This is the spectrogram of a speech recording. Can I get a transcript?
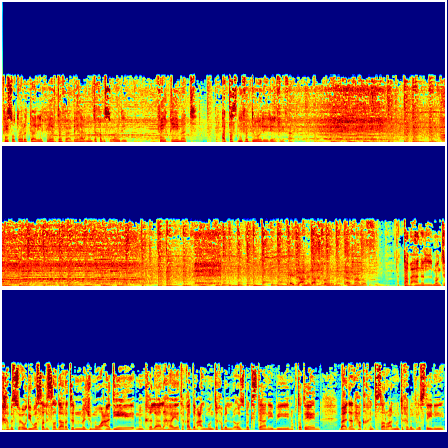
في سطور التاريخ يرتفع بها المنتخب السعودي في قيمة التصنيف الدولي للفيفا. ادعم الاخضر أمام الصين. طبعا المنتخب السعودي وصل لصدارة المجموعة دي من خلالها يتقدم على المنتخب الأوزبكستاني بنقطتين. بعد أن حقق انتصاره على المنتخب الفلسطيني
